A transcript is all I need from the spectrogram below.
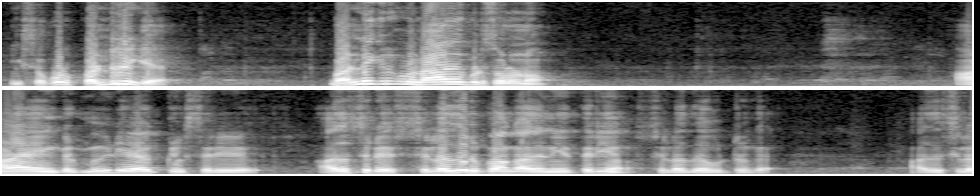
நீங்கள் சப்போர்ட் பண்ணுறீங்க பண்ணிக்கிறதுக்கு நான் கூட சொல்லணும்? ஆனால் எங்கள் மீடியாக்கள் சரி அது சரி சிலது இருப்பாங்க அது நீங்கள் தெரியும். சிலதை விட்டுருங்க. அது சில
